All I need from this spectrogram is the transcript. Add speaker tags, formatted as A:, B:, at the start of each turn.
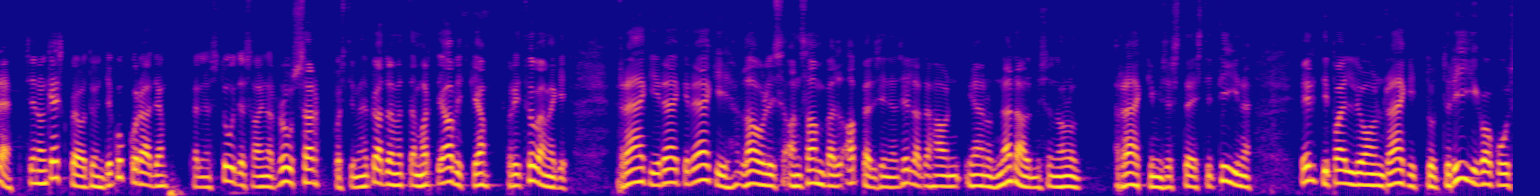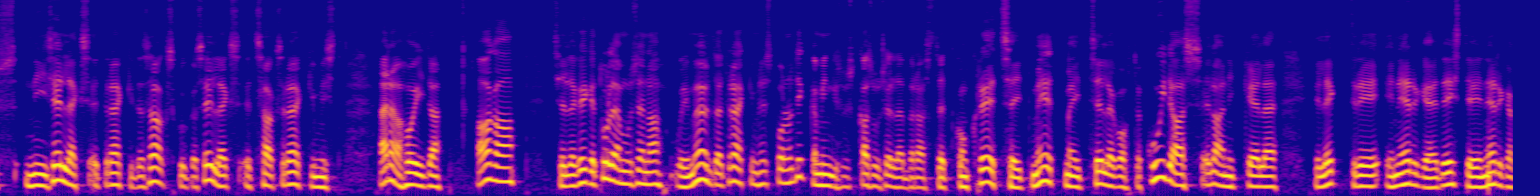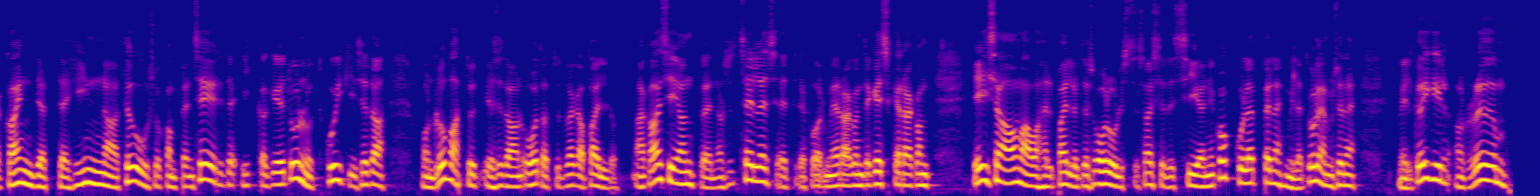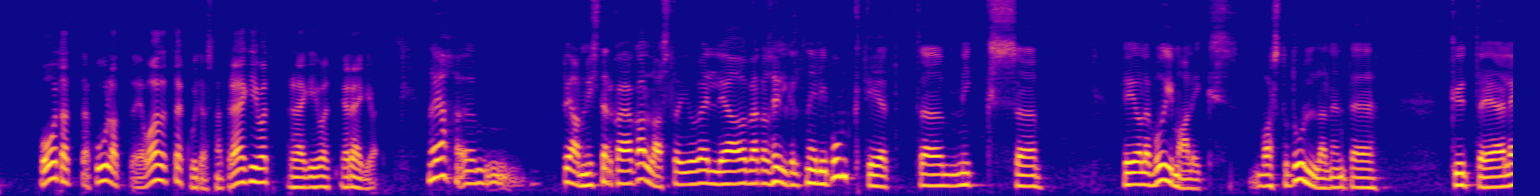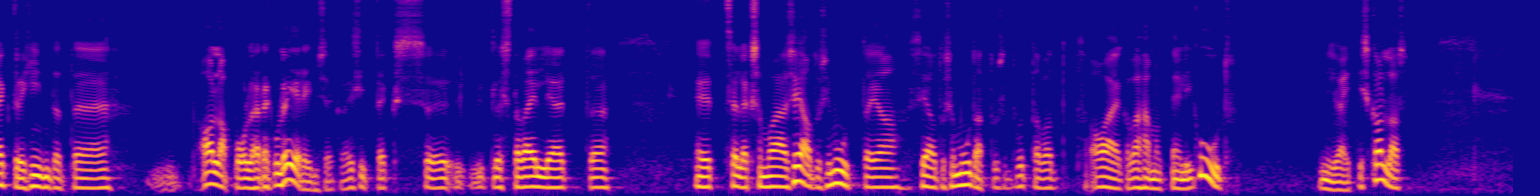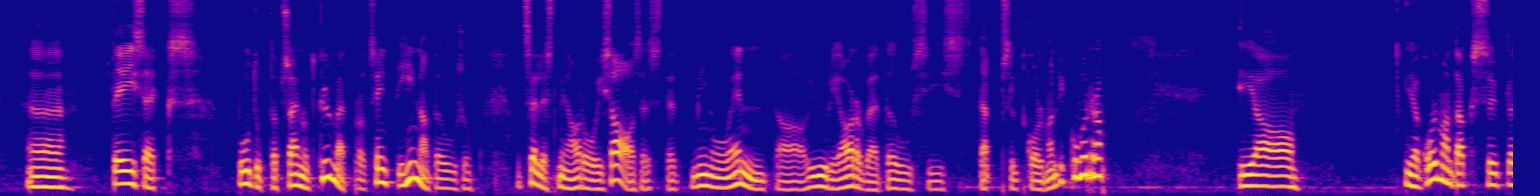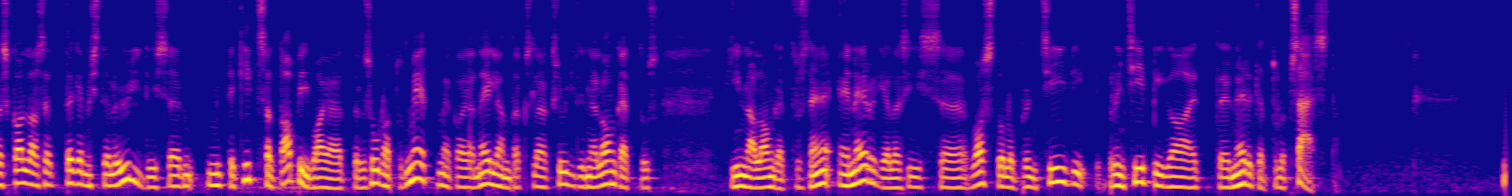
A: tere, siin on Keskpäevatund ja Kuku raadio, Tallinna stuudios Ainar Ruussaar, Postimehe peatoimetaja Martti Aavik ja Priit Hõbemägi. räägi, räägi, räägi, laulis ansambel Apelsin ja selja taha on jäänud nädal, mis on olnud rääkimisest täiesti tiine. eriti palju on räägitud Riigikogus nii selleks, et rääkida saaks, kui ka selleks, et saaks rääkimist ära hoida, aga selle kõige tulemusena võime öelda, et rääkimisest polnud ikka mingisugust kasu, sellepärast et konkreetseid meetmeid selle kohta, kuidas elanikele elektrienergia ja teiste energiakandjate hinna tõusu kompenseerida, ikkagi ei tulnud, kuigi seda on lubatud ja seda on oodatud väga palju. aga asi on tõenäoliselt selles, et Reformierakond ja Keskerakond ei saa omavahel paljudes olulistes asjades siiani kokkuleppele, mille tulemusena meil kõigil on rõõm oodata, kuulata ja vaadata, kuidas nad räägivad, räägivad ja räägivad
B: nojah, peaminister Kaja Kallas tõi ju välja väga selgelt neli punkti, et äh, miks äh, ei ole võimalik vastu tulla nende kütte ja elektrihindade allapoole reguleerimisega, esiteks äh, ütles ta välja, et et selleks on vaja seadusi muuta ja seadusemuudatused võtavad aega vähemalt neli kuud, nii väitis Kallas. Teiseks puudutab see ainult kümmet protsenti hinnatõusu, vot sellest mina aru ei saa, sest et minu enda üüriarve tõusis täpselt kolmandiku võrra. Ja ja kolmandaks ütles Kallas, et tegemist ei ole üldise, mitte kitsalt abivajajatele suunatud meetmega ja neljandaks läheks üldine langetus, hinnalangetus energiale siis vastuolu printsiidi, printsiibiga, et energiat tuleb säästa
